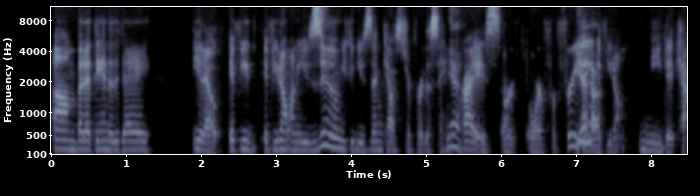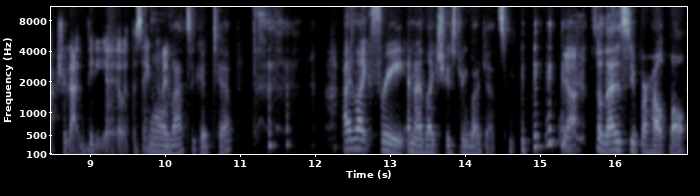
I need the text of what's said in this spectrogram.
um, but at the end of the day, you know, if you if you don't want to use Zoom, you could use Zencastr for the same Yeah. price or or for free Yeah. if you don't need to capture that video at the same Well, time. Well, that's a good tip. I like free and I like shoestring budgets. yeah. So that is super helpful.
